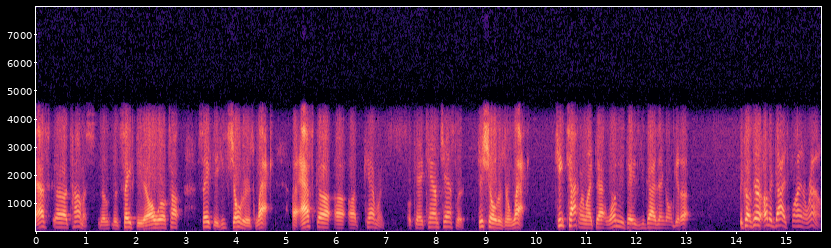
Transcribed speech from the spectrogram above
ask uh, Thomas, the, the safety, the all-world top safety. His shoulder is whack. Uh, ask uh, uh, uh, Cameron, okay, Kam Chancellor. His shoulders are whack. Keep tackling like that. One of these days, you guys ain't gonna get up because there are other guys flying around.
